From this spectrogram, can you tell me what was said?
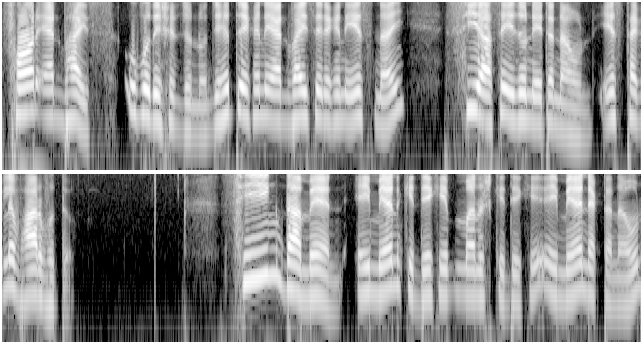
ফর অ্যাডভাইস, উপদেশের জন্য। যেহেতু এখানে অ্যাডভাইসের এখানে এস নাই, সি আছে এই জন্য এটা নাউন এস থাকলে ভার্ভ হতো। সিং দ্য ম্যান, এই ম্যানকে দেখে, মানুষকে দেখে, এই ম্যান একটা নাউন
